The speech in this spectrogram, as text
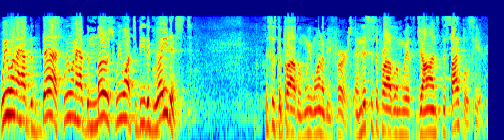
We want to have the best. We want to have the most. We want to be the greatest. This is the problem. We want to be first. And this is the problem with John's disciples here.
